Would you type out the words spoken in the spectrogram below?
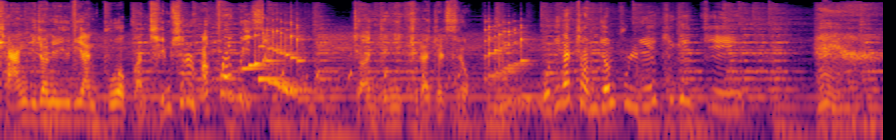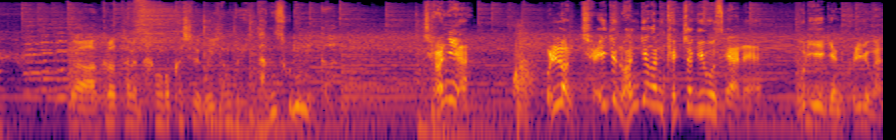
장기전에 유리한 부엌과 침실을 확보하고 있어. 전쟁이 길어질수록 우리가 점점 불리해지겠지. 아 그렇다면 항복하실 의향도 있다는 소리입니까? 전이야. 물론 최전 환경은 그쪽이 우세하네. 우리에겐 훌륭한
